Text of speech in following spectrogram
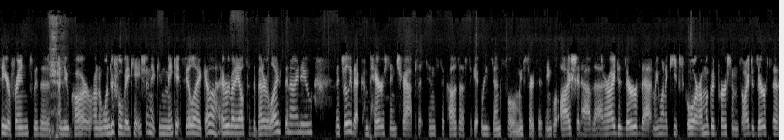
see your friends with a, a new car or on a wonderful vacation. It can make it feel like, oh, everybody else has a better life than I do. And it's really that comparison trap that tends to cause us to get resentful and we start to think, well, I should have that or I deserve that. And we want to keep score. I'm a good person, so I deserve to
